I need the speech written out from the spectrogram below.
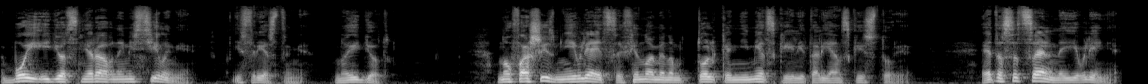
Бой идет с неравными силами и средствами, но идет. Но фашизм не является феноменом только немецкой или итальянской истории. Это социальное явление,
